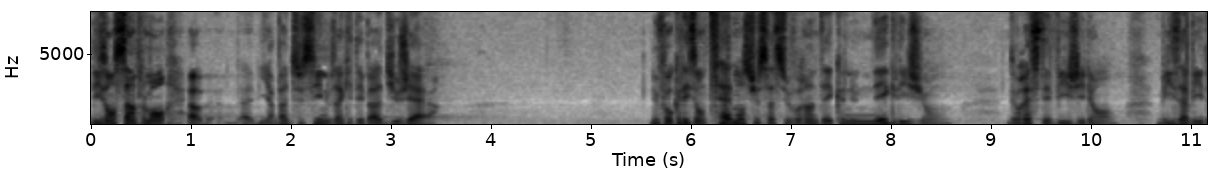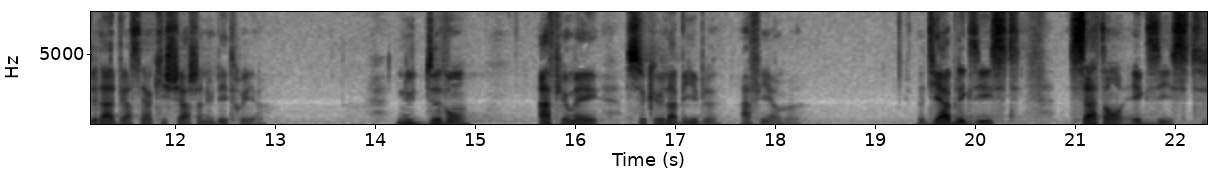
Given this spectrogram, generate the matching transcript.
disant simplement, il n'y a pas de souci, ne vous inquiétez pas, Dieu gère. Nous focalisons tellement sur sa souveraineté que nous négligeons de rester vigilants vis-à-vis de l'adversaire qui cherche à nous détruire. Nous devons affirmer ce que la Bible affirme. Le diable existe, Satan existe.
